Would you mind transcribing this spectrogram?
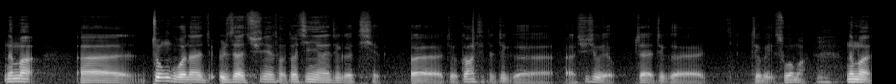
那么，呃，中国呢，就是在去年到到今年的这个铁，呃，就钢铁的这个呃需求也在这个这萎缩嘛。那么，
